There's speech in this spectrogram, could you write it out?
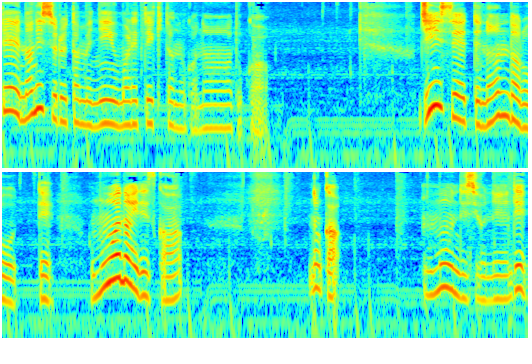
て何するために生まれてきたのかなとか人生って何だろうって思わないですか？なんか思うんですよね。で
